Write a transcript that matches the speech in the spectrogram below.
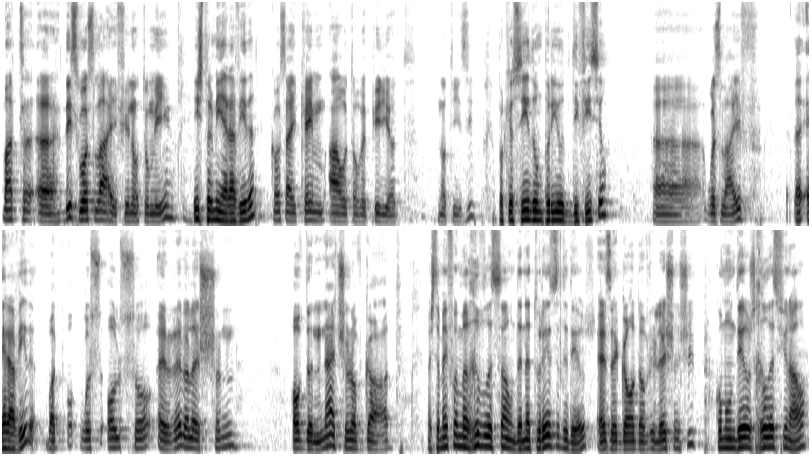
But uh, this was life, you know, to me, Isto para mim era a vida, because I came out of a period not easy. porque eu saí de um período difícil, Uh, was life, era a vida, but was also a revelation of the nature of God mas também foi uma revelação da natureza de Deus as a God of relationship, como um Deus relacional,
